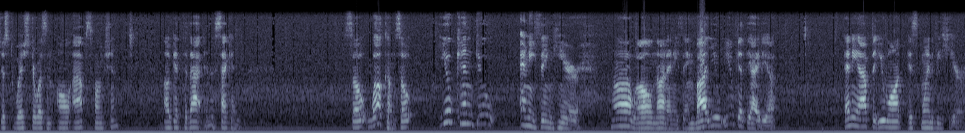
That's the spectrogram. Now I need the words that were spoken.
Just wish there was an all apps function. I'll get to that in a second. So welcome. So you can do anything here. Oh well, not anything, but you you get the idea. Any app that you want is going to be here.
